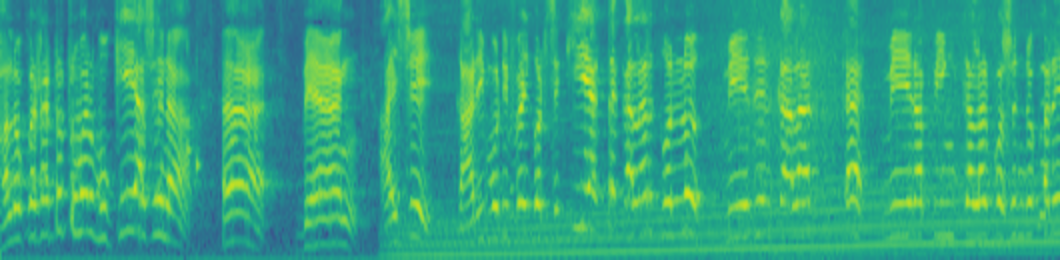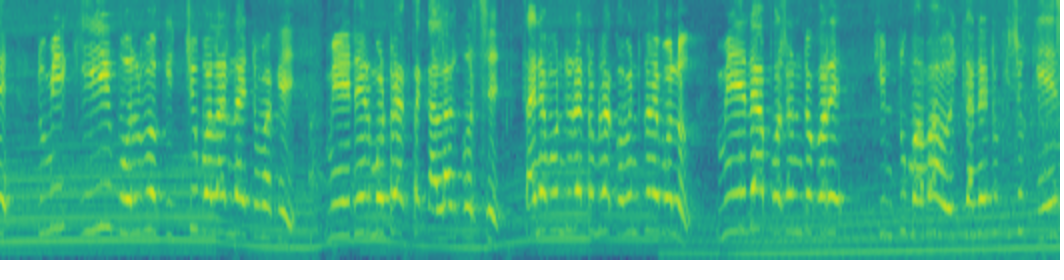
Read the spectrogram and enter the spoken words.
ভালো কথা তো তোমার মুখেই আসে না। হ্যাঁ ব্যাং। আইসে, গাড়ি মডিফাই করছে। কি একটা কালার করল? মেয়েদের কালার হ্যাঁ মেয়েরা পিঙ্ক কালার পছন্দ করে। তুমি কি বলব? কিচ্ছু বলার নাই তোমাকে। মেয়েদের মতো একটা কালার করছে। তাই না বন্ধুরা, তোমরা কমেন্ট করে বলো। মেয়েরা পছন্দ করে মামা ওইখানে একটু কিছু কেস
